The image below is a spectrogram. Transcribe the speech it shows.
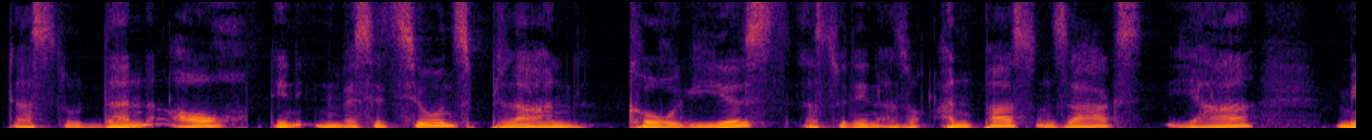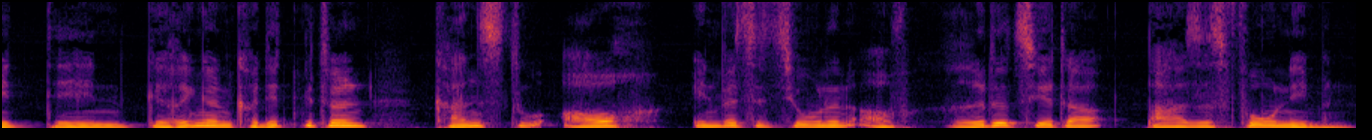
dass du dann auch den Investitionsplan korrigierst, dass du den also anpasst und sagst, ja, mit den geringen Kreditmitteln kannst du auch Investitionen auf reduzierter Basis vornehmen.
